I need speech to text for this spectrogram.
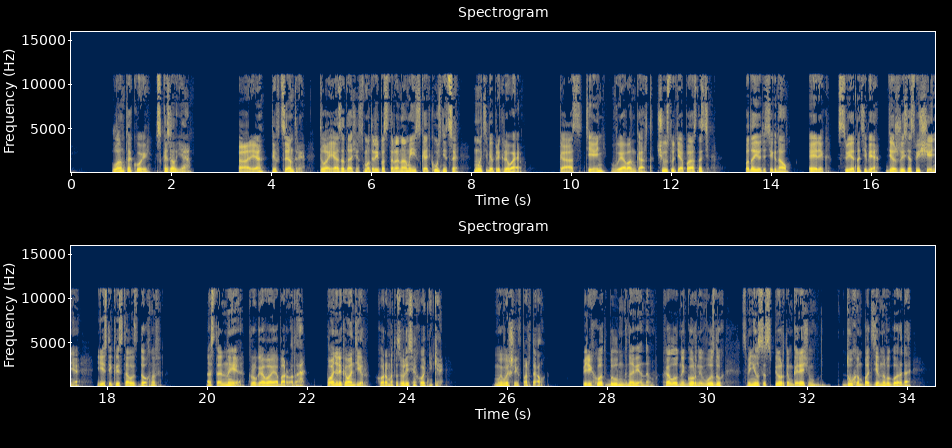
«План такой», — сказал я. «Ария, ты в центре. Твоя задача — смотреть по сторонам и искать кузницы. Мы тебя прикрываем. Кас, Тень, вы авангард. Чувствуете опасность? Подаете сигнал. «Эрик, свет на тебе. Держись освещения, если кристаллы сдохнут. Остальные — круговая оборона». «Поняли, командир?» — хором отозвались охотники. Мы вышли в портал. Переход был мгновенным. Холодный горный воздух сменился спертым горячим духом подземного города.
